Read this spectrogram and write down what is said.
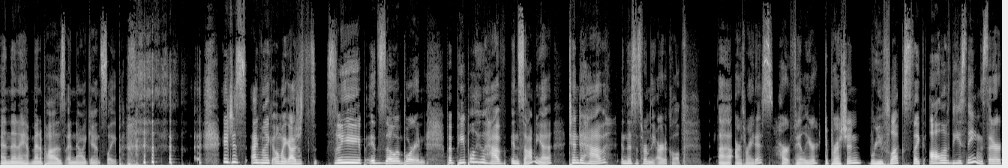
and then I have menopause and now I can't sleep. it just I'm like, "Oh my gosh, sleep. It's so important." But people who have insomnia tend to have and this is from the article uh, arthritis, heart failure, depression, reflux, like all of these things that are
